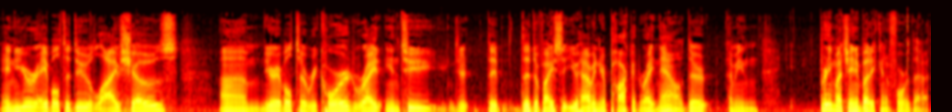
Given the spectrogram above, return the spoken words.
and you're able to do live shows. Um, you're able to record right into the, the the device that you have in your pocket right now. There, I mean, pretty much anybody can afford that.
